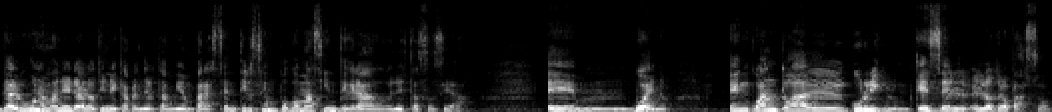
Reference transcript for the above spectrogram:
de alguna manera lo tiene que aprender también para sentirse un poco más integrado en esta sociedad. Em, bueno, en cuanto al currículum, que es el, otro paso,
